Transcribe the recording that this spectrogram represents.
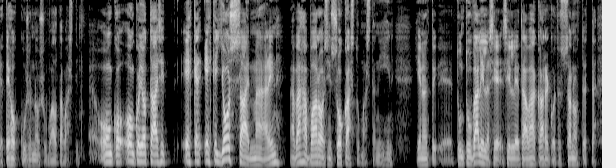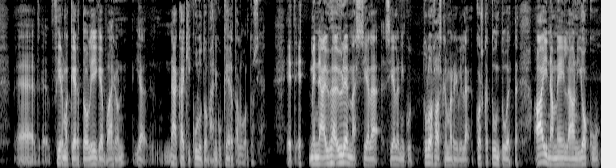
ja tehokkuus on noussut valtavasti. Onko, onko jotain sitten, ehkä, ehkä jossain määrin, mä vähän varoisin sokastumasta niihin. Hienoa, että eh, tuntuu välillä silleen, tämä on vähän karikoitu, jos sanotte, että eh, firma kertoo liikevaihdon ja nämä kaikki kulut on vähän niin kuin kertaluontoisia – että et mennään yhä ylemmäs siellä, siellä niin kuin tuloslaskelmarivillä, koska tuntuu, että aina meillä on joku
